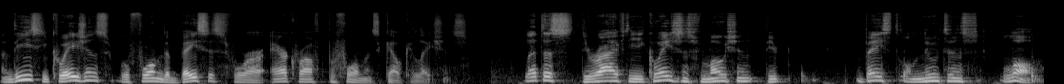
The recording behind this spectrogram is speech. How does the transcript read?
And these equations will form the basis for our aircraft performance calculations. Let us derive the equations for motion based on Newton's law.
